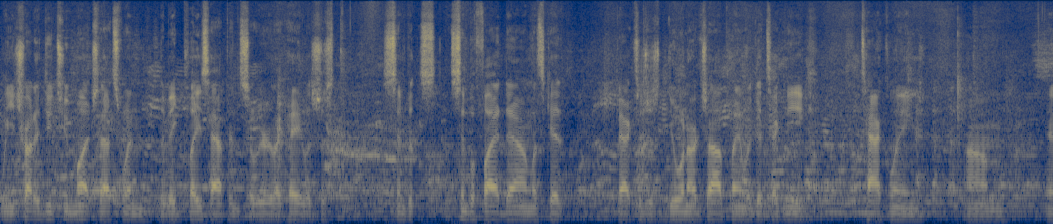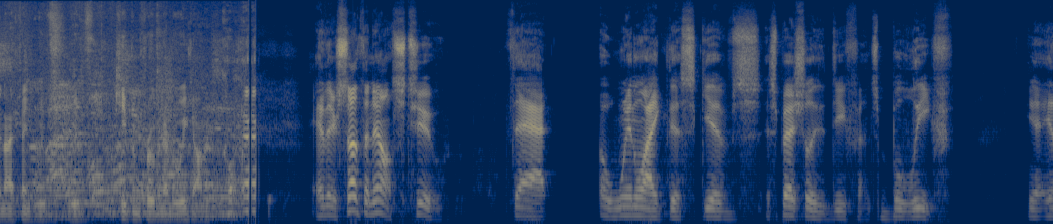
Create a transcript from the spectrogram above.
when you try to do too much, that's when the big plays happen. So we were like, hey, let's just simplify it down. Let's get back to just doing our job, playing with good technique, tackling, um, and I think we've, we've keep improving every week on it. And there's something else too that a win like this gives, especially the defense, belief. Yeah,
